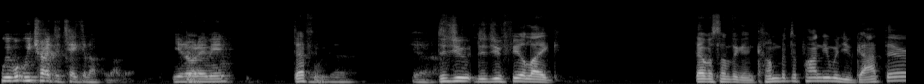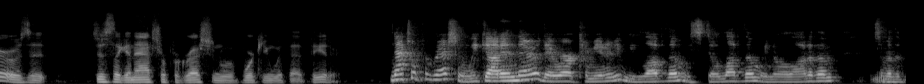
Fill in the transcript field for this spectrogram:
we we tried to take it up a level you know Yeah. what I mean Definitely. and, uh, yeah. Did you did you feel like that was something incumbent upon you when you got there, or was it just like a natural progression of working with that theater? Natural progression. We got in there. They were our community. We love them. We still love them. We know a lot of them. Some of the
